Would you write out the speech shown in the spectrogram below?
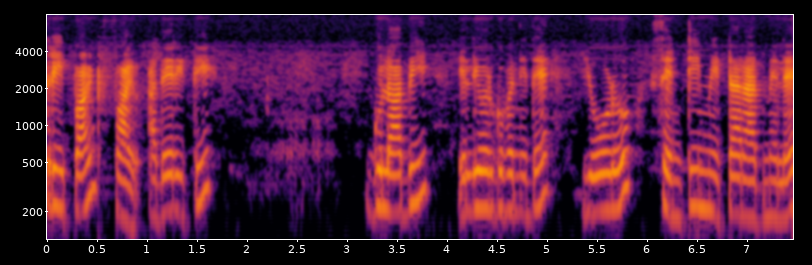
ತ್ರೀ ಪಾಯಿಂಟ್ ಫೈವ್ ಅದೇ ರೀತಿ ಗುಲಾಬಿ ಎಲ್ಲಿವರೆಗೂ ಬಂದಿದೆ? ಏಳು ಸೆಂಟಿಮೀಟರ್ ಆದಮೇಲೆ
